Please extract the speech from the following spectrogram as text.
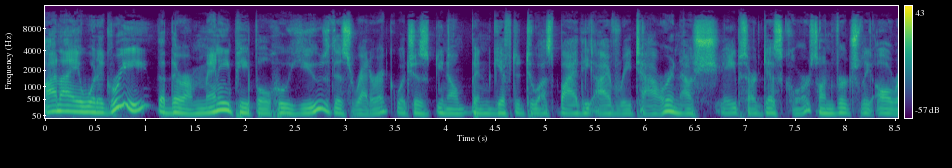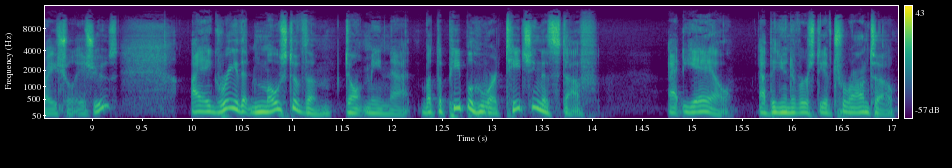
And I would agree that there are many people who use this rhetoric, which has, you know, been gifted to us by the ivory tower and now shapes our discourse on virtually all racial issues. I agree that most of them don't mean that, but the people who are teaching this stuff at Yale, at the University of Toronto,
